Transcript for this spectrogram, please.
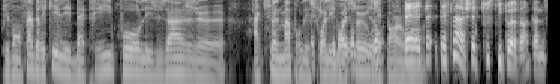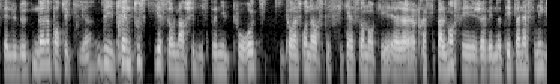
puis ils vont fabriquer les batteries pour les usages. Euh, actuellement pour les, soit les voitures ou les power ben, Tesla achète tout ce qu'ils peuvent, hein, comme c'est de n'importe qui. Hein. Ils prennent tout ce qui est sur le marché disponible pour eux qui, qui correspondent à leurs spécifications. Donc, euh, principalement, j'avais noté Panasonic,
